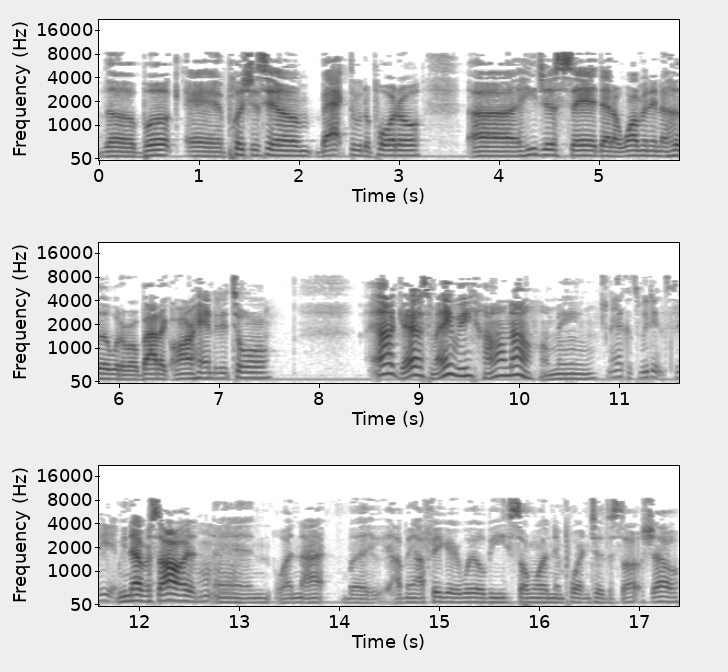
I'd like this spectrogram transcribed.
the book and pushes him back through the portal. Uh, he just said that a woman in the hood with a robotic arm handed it to him. I guess maybe. I don't know. I mean, Yeah, because we didn't see it. we never saw it and whatnot, but I mean, I figure it will be someone important to the show.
